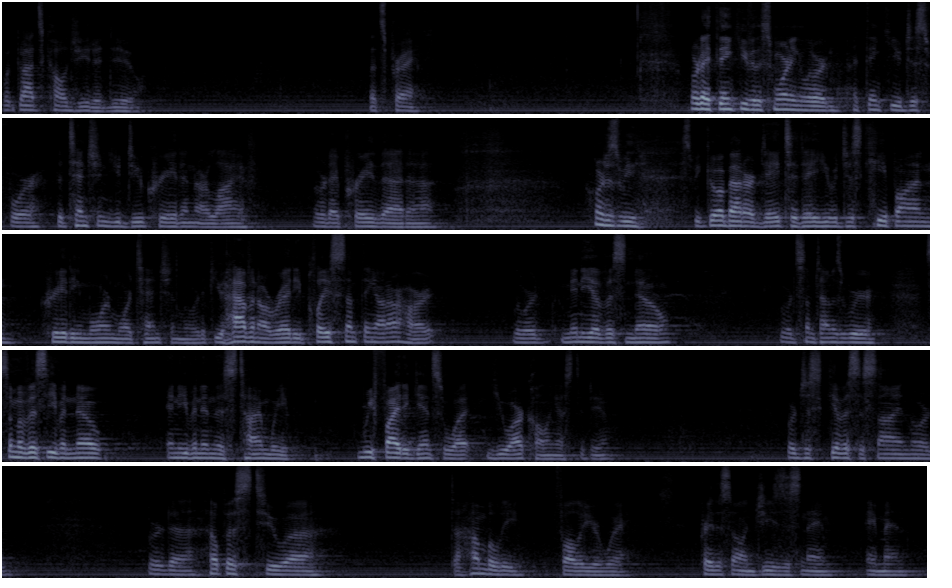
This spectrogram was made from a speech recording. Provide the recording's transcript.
what God's called you to do. Let's pray. Lord, I thank you for this morning, Lord. I thank you just for the tension you do create in our life. Lord, I pray that, uh, Lord, as we, as we go about our day today, you would just keep on creating more and more tension, Lord. If you haven't already, place something on our heart. Lord, many of us know. Lord, sometimes we're, some of us even know, and even in this time, we, we fight against what you are calling us to do. Lord, just give us a sign, Lord. Lord, uh, help us to, uh, to humbly follow your way. Pray this all in Jesus' name. Amen.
